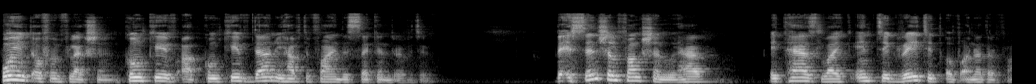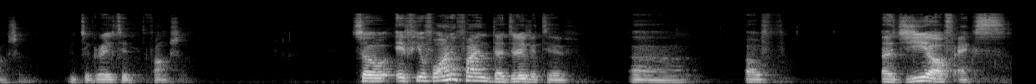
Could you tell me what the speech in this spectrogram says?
Point of inflection, concave up, concave down, you have to find the second derivative. The essential function we have, it has like integrated of another function, integrated function. So if you want to find the derivative uh, of a g of x,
